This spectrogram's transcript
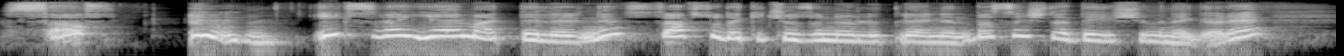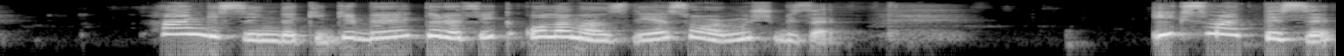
Saf X ve Y maddelerinin saf sudaki çözünürlüklerinin basınçla değişimine göre hangisindeki gibi grafik olamaz diye sormuş bize. X maddesi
